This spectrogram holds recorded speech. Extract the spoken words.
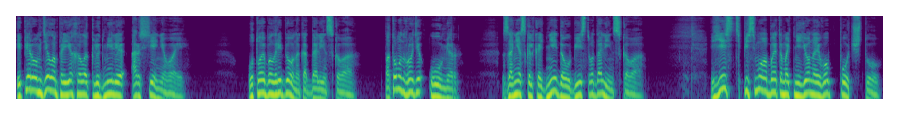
и первым делом приехала к Людмиле Арсеньевой. У той был ребенок от Долинского. Потом он вроде умер за несколько дней до убийства Долинского. Есть письмо об этом от нее на его почту.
